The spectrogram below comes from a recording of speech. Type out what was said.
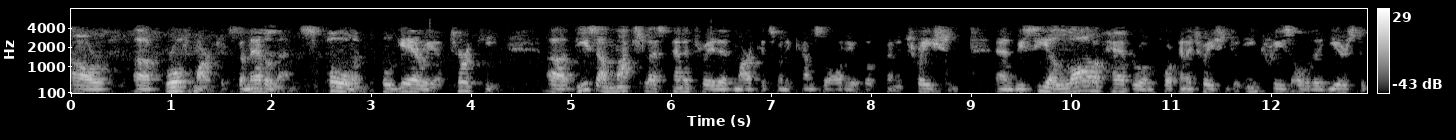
our uh, growth markets, the Netherlands, Poland, Bulgaria, Turkey. These are much less penetrated markets when it comes to audiobook penetration. And we see a lot of headroom for penetration to increase over the years to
